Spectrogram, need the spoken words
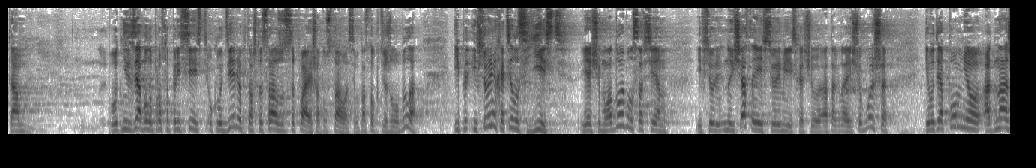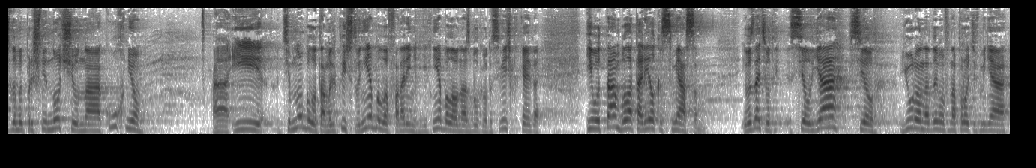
там вот нельзя было просто присесть около дерева, потому что сразу засыпаешь от усталости. Вот настолько тяжело было. И, и все время хотелось есть. Я еще молодой был совсем, и все время, ну и сейчас я все время есть хочу, а тогда еще больше. И вот я помню, однажды мы пришли ночью на кухню, а, и темно было, там электричества не было, фонарей никаких не было, у нас была какая-то свечка какая-то. И вот там была тарелка с мясом. И вы знаете, вот сел я, сел Юра Надымов напротив меня,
